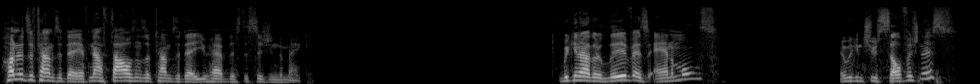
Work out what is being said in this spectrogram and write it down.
Hundreds of times a day, if not thousands of times a day, you have this decision to make. We can either live as animals and we can choose selfishness,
